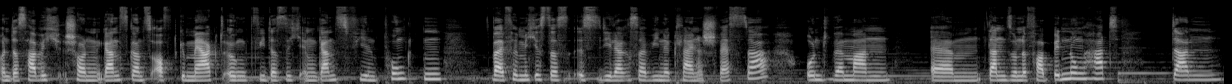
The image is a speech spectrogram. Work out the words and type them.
Und das habe ich schon ganz, ganz oft gemerkt, irgendwie, dass ich in ganz vielen Punkten, weil für mich ist das, ist die Larissa wie eine kleine Schwester. Und wenn man ähm, dann so eine Verbindung hat, dann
